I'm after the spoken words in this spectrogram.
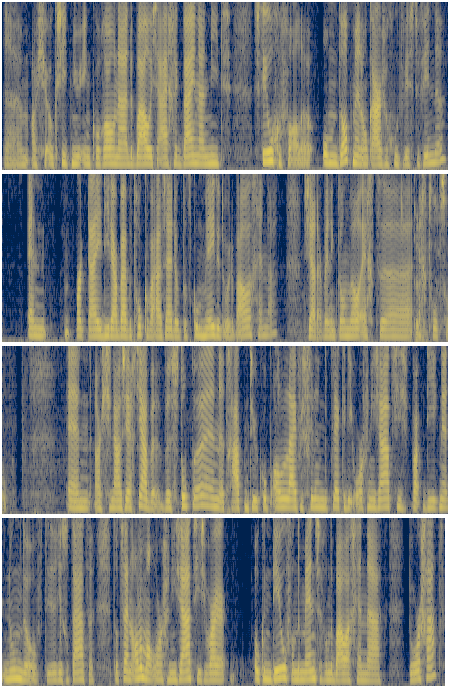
Um, als je ook ziet nu in corona, de bouw is eigenlijk bijna niet stilgevallen, omdat men elkaar zo goed wist te vinden. En partijen die daarbij betrokken waren, zeiden ook dat komt mede door de bouwagenda. Dus ja, daar ben ik dan wel echt, uh, echt trots op. En als je nou zegt, ja, we, we, stoppen. En het gaat natuurlijk op allerlei verschillende plekken. Die organisaties waar, die ik net noemde, of de resultaten. Dat zijn allemaal organisaties waar ook een deel van de mensen van de bouwagenda doorgaat.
